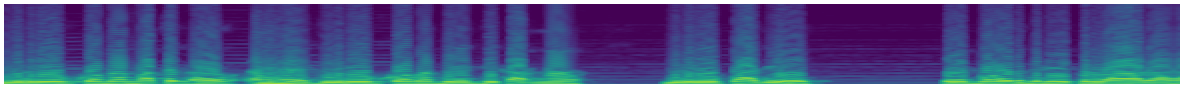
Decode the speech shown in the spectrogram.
ਜਗਰੂਪ ਕੋ ਮੈਂ ਮਤ ਜਗਰੂਪ ਕੋ ਮੈਂ ਬੇਨਤੀ ਕਰਨਾ ਜਗਰੂਪ ਭਾਜੀ ਇਹ ਬਹੁਤ ਗਰੀਬ ਪਰਿਵਾਰ ਆ।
